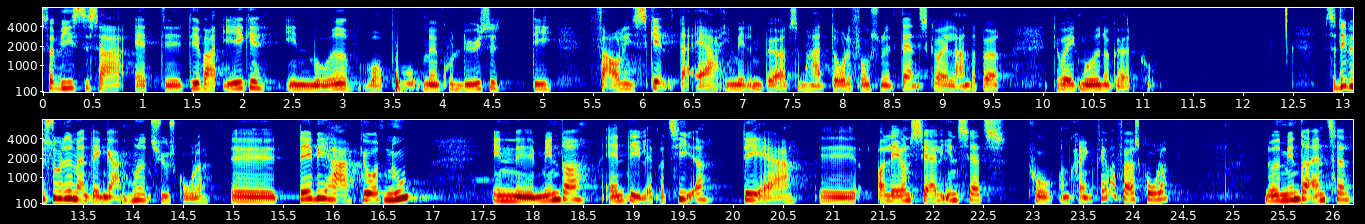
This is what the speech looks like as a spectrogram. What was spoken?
så viste det sig, at øh, det var ikke en måde, hvorpå man kunne løse det faglige skæld, der er imellem børn, som har et dårligt funktionelt dansk og alle andre børn. Det var ikke måden at gøre det på. Så det besluttede man dengang, 120 skoler. Øh, det vi har gjort nu, en øh, mindre andel af partier, det er at lave en særlig indsats på omkring 45 skoler. Noget mindre antal.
